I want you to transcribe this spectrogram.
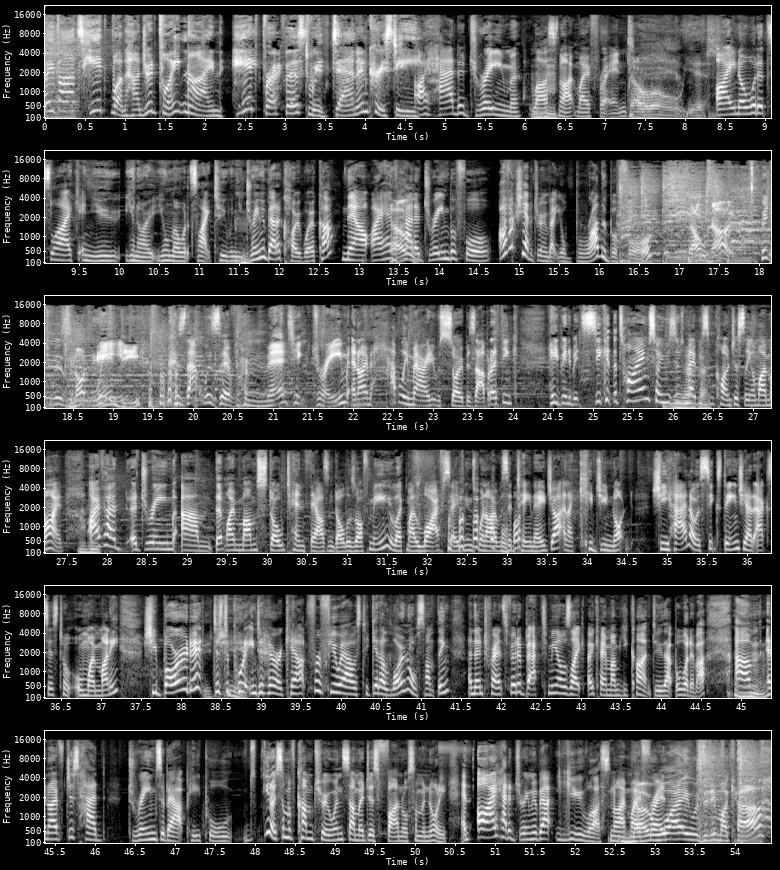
Hobart's Hit 100.9. Hit Breakfast with Dan and Christy. I had a dream last mm-hmm. night, my friend. Oh, yes. I know what it's like, and you, you know, you'll know what it's like too when you hmm. dream about a coworker. Now, I have Oh. had a dream before. I've actually had a dream about your brother before, Oh, no. which was Not Andy. because that was a romantic dream, and I'm happily married. It was so bizarre, but I think he'd been a bit sick at the time, so he was just maybe subconsciously on my mind. Mm-hmm. I've had a dream um, that my mum stole ten thousand dollars off me, like my life savings when I was a teenager, and I kid you not. She had, I was 16, she had access to all my money. She borrowed it just to put it into her account for a few hours to get a loan or something and then transferred it back to me. I was like, okay, mum, you can't do that, but whatever. Um, Mm-hmm. and I've just had dreams about people. You know, some have come true and some are just fun or some are naughty. And I had a dream about you last night, my no friend. way. Was it in my car?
